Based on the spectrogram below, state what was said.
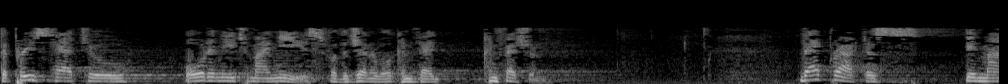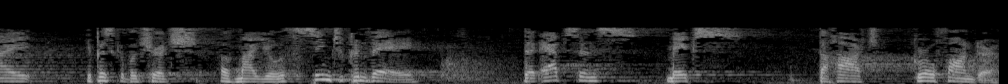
The priest had to order me to my knees for the general confession. That practice in my Episcopal church of my youth seemed to convey that absence makes the heart grow fonder.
